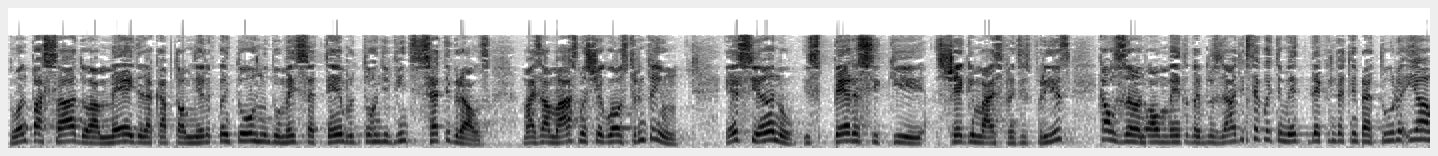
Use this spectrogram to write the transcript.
No ano passado, a média da capital mineira ficou em torno do mês de setembro, em torno de 27 graus, mas a máxima chegou aos 31. Esse ano, espera-se que chegue mais frentes frias, causando aumento da nebulosidade e, consequentemente, declínio da temperatura e a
